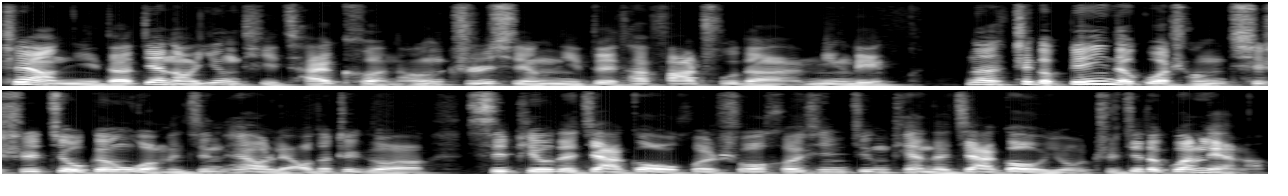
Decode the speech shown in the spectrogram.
这样你的电脑硬体才可能执行你对它发出的命令。那这个编译的过程，其实就跟我们今天要聊的这个 CPU 的架构，或者说核心晶片的架构有直接的关联了。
